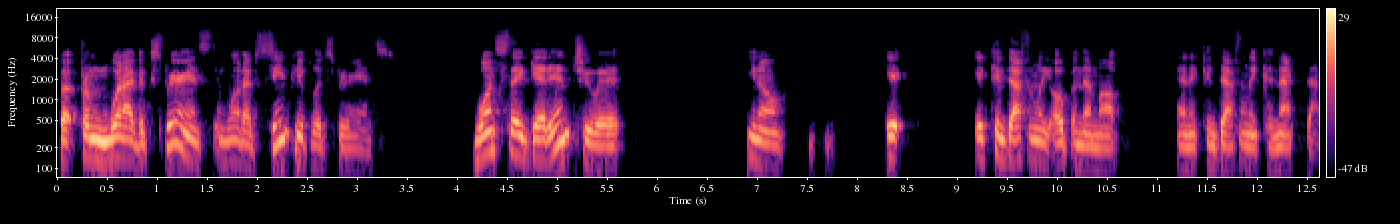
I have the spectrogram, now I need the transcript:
But from what I've experienced and what I've seen people experience, once they get into it, you know, it it can definitely open them up and it can definitely connect them.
